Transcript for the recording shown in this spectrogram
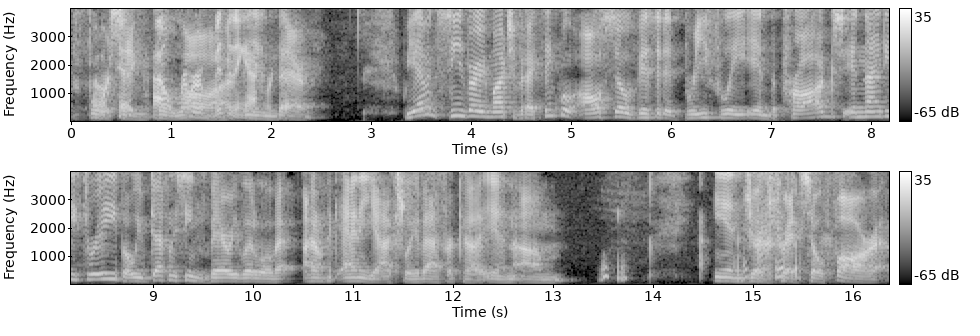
forcing Okay. The law visiting in Africa. there. We haven't seen very much of it. I think we'll also visit it briefly in the Progs in '93, but we've definitely seen very little of it. I don't think any actually of Africa in um, in Judge Dredd so far.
